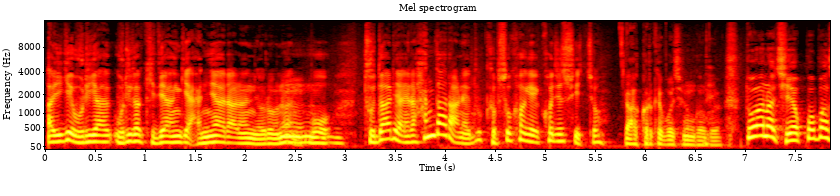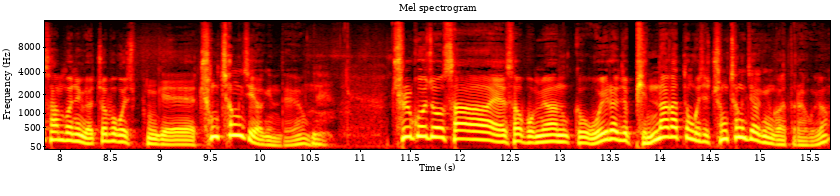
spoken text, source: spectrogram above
아 이게 우리가 우리가 기대한 게 아니야라는 여론은 음. 뭐두 달이 아니라 한 달 안에도 급속하게 커질 수 있죠. 아 그렇게 보시는 거고요. 네. 또 하나 지역 뽑아서 한번 좀 여쭤보고 싶은 게 충청 지역인데요. 네. 출구조사에서 보면 그 오히려 이제 빗나갔던 곳이 충청 지역인 것 같더라고요.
